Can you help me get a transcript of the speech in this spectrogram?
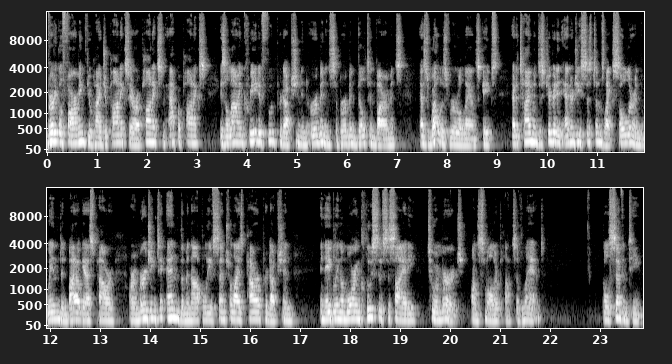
Vertical farming through hydroponics, aeroponics, and aquaponics is allowing creative food production in urban and suburban built environments as well as rural landscapes at a time when distributed energy systems like solar and wind and biogas power are emerging to end the monopoly of centralized power production, enabling a more inclusive society to emerge on smaller plots of land. Goal 17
